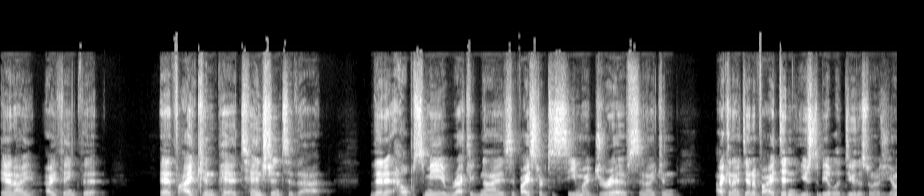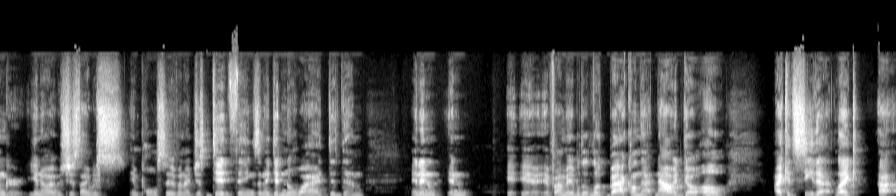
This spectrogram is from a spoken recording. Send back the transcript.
And I, I think that if I can pay attention to that, then it helps me recognize if I start to see my drifts and I can I can identify. I didn't used to be able to do this when I was younger. You know, I was just I was impulsive and I just did things and I didn't know why I did them. And then and if I'm able to look back on that now, I'd go, oh, I could see that. Like uh,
